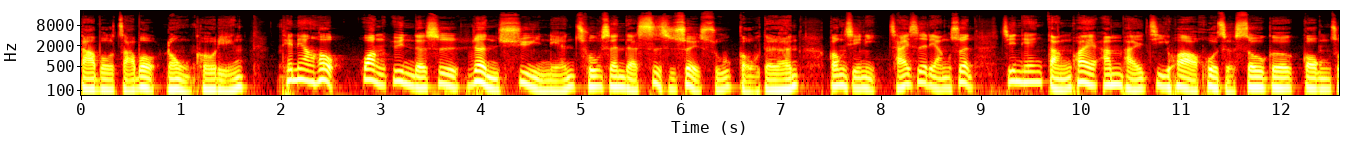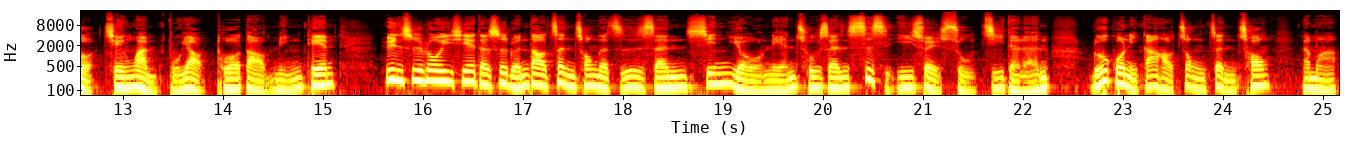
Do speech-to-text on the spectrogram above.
查某查某拢有可能。天亮后。旺运的是壬戌年出生的四十岁属狗的人，恭喜你财势两顺。今天赶快安排计划或者收割工作，千万不要拖到明天。运势弱一些的是轮到正冲的值日生，辛酉年出生四十一岁属鸡的人。如果你刚好中正冲，那么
